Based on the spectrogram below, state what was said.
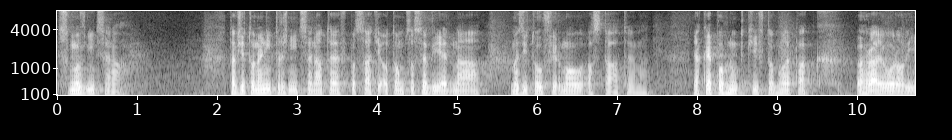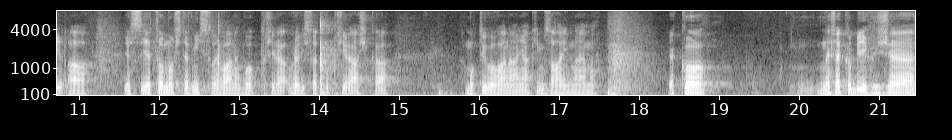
smluvní cena. Takže to není tržní cena, to je v podstatě o tom, co se vyjedná mezi tou firmou a státem. Jaké pohnutky v tomhle pak hrajou roli a jestli je to množstevní sleva nebo ve výsledku přirážka motivovaná nějakým zájmem. Jako neřekl bych, že eh,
